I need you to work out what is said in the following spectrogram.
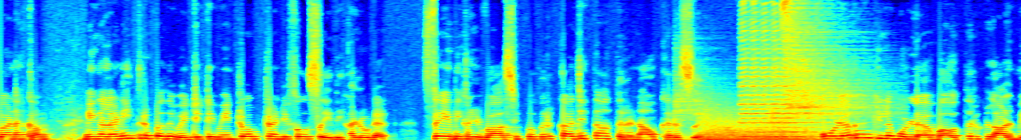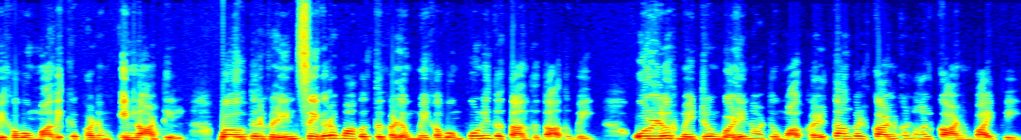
வணக்கம். நீங்கள் இணைந்திருப்பது வெற்றி டிவியின் டாப் டுவெண்டி ஃபோர் செய்திகளுடன். செய்திகள் வாசிப்பவர் கஜிதா திருநாவுக்கரசு. உலகெங்கிலும் உள்ள பௌத்தர்களால் மிகவும் மதிக்கப்படும் இந்நாட்டில் பௌத்தர்களின் சிகரமாக திகழும் மிகவும் புனித தாந்த தாதுவை உள்ளூர் மற்றும் வெளிநாட்டு மக்கள் தங்கள் கண்களால் காணும் வாய்ப்பை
